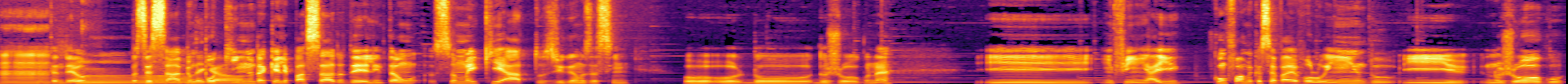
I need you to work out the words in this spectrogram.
Hum. Entendeu? Hum, Você sabe um legal. pouquinho daquele passado dele. Então, são meio que atos, digamos assim, o, o- do, do jogo, né? E, enfim, aí conforme que você vai evoluindo e no jogo,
